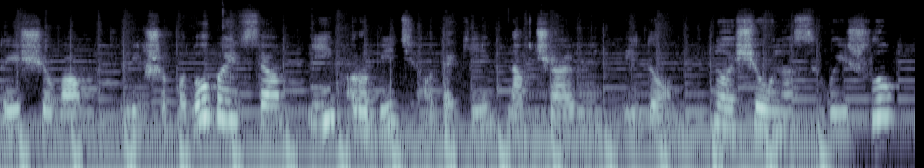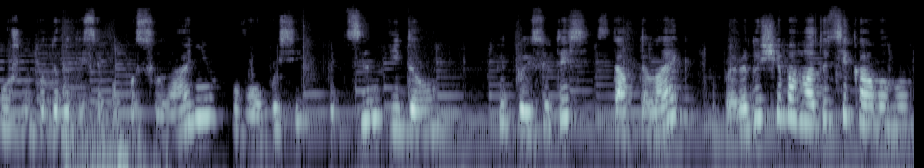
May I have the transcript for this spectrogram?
те, що вам більше подобається, і робіть отакі навчальні відео. Ну а що у нас вийшло, можна подивитися по посиланню в описі під цим відео. Підписуйтесь, ставте лайк, попереду ще багато цікавого.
